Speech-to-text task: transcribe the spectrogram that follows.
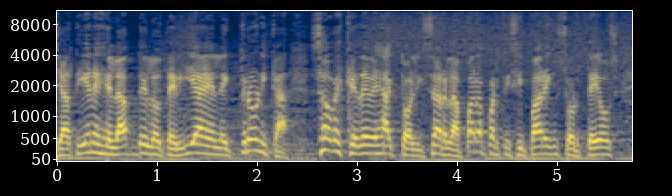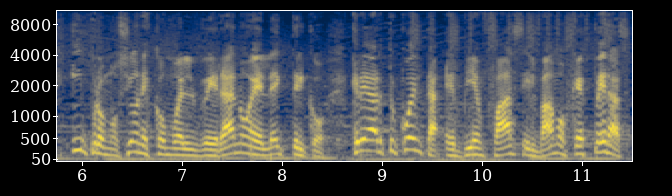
¿ya tienes el app de Lotería Electrónica? ¿Sabes que debes actualizarla para participar en sorteos y promociones como el verano eléctrico? Crear tu cuenta es bien fácil. Vamos, ¿qué esperas?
